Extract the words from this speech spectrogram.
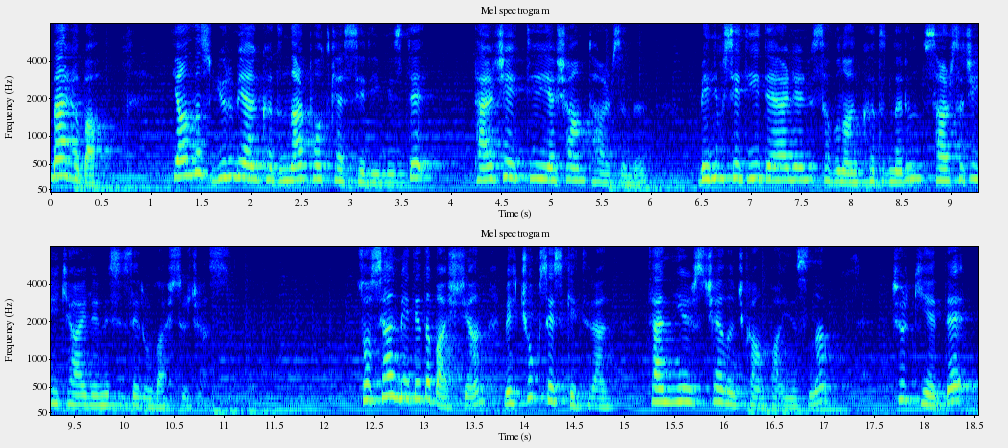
Merhaba. Yalnız Yürümeyen Kadınlar podcast serimizde tercih ettiği yaşam tarzını, benimsediği değerlerini savunan kadınların sarsıcı hikayelerini sizlere ulaştıracağız. Sosyal medyada başlayan ve çok ses getiren 10 Years Challenge kampanyasına Türkiye'de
